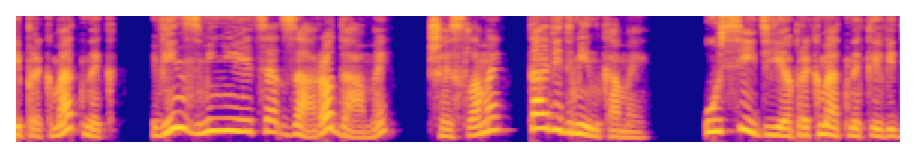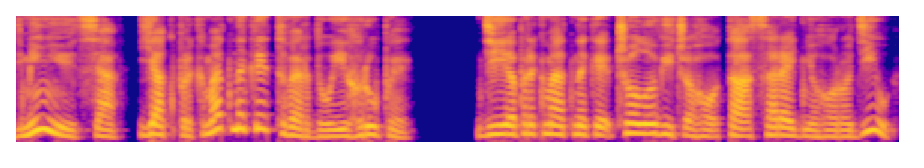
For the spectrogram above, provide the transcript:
і прикметник, він змінюється за родами, числами та відмінками. Усі дієприкметники відмінюються як прикметники твердої групи. Дієприкметники чоловічого та середнього родів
